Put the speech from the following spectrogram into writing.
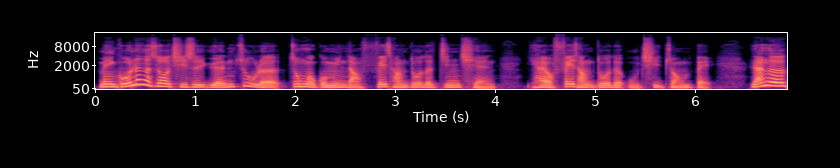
美国那个时候其实援助了中国国民党非常多的金钱，还有非常多的武器装备。然而，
